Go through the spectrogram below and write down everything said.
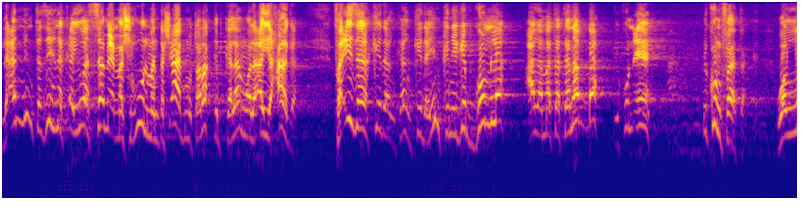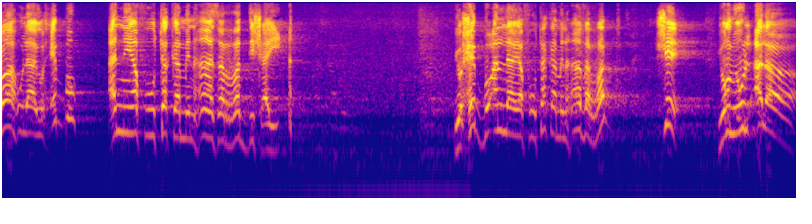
لأن أنت ذهنك أيها السامع مشغول ما أنتش قاعد مترقب كلام ولا أي حاجة. فإذا كده كان كده يمكن يجيب جملة على ما تتنبه يكون إيه؟ يكون فاتك. والله لا يحب أن يفوتك من هذا الرد شيء. يحب أن لا يفوتك من هذا الرد شيء. يوم يقول ألا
